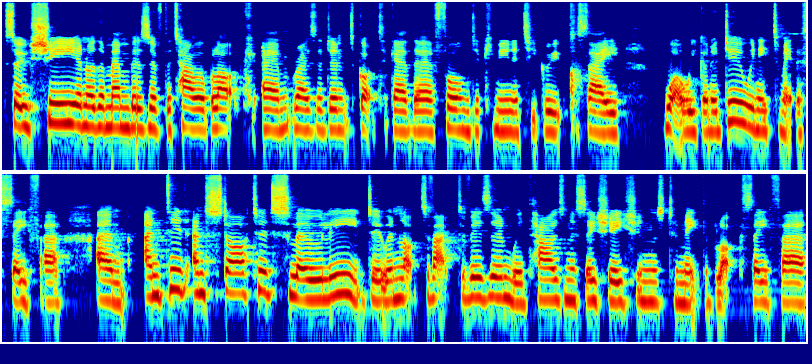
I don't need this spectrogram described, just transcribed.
So she and other members of the Tower Block um, residents got together, formed a community group to say, what are we going to do? We need to make this safer. Um, and did and started slowly doing lots of activism with housing associations to make the block safer.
